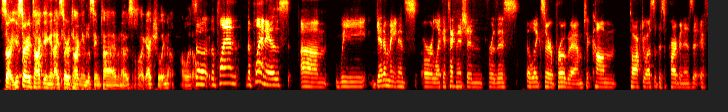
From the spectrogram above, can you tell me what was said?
Sorry, you started talking and I started talking at the same time, and I was just like, actually, no, I'll let. so Elf go. the plan the plan is um we get a maintenance or like a technician for this elixir program to come talk to us at this apartment as if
